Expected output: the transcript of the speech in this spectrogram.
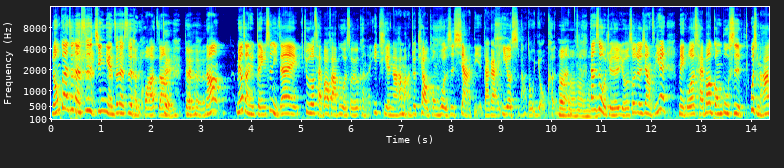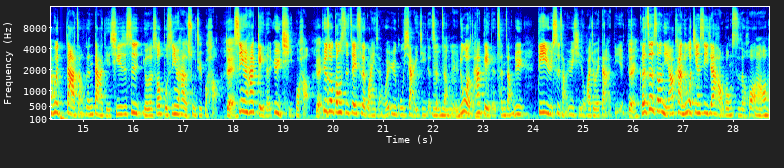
熔断真的是今年真的是很夸张，对，然后。没有涨，等于是你在，就是说财报发布的时候，有可能一天呢，它马上就跳空或者是下跌，大概一二十趴都有可能。但是我觉得有的时候就是这样子，因为美国的财报公布是为什么它会大涨跟大跌，其实是有的时候不是因为它的数据不好，对，是因为它给的预期不好。对，譬如说公司这一次的管理层会预估下一季的成长率，如果它给的成长率低于市场预期的话，就会大跌。对，可是这时候你要看，如果今天是一家好公司的话哦，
